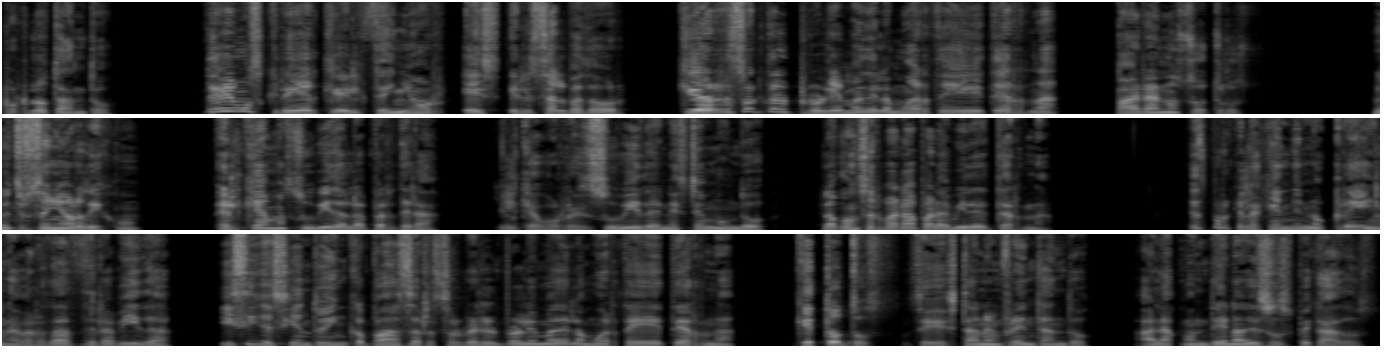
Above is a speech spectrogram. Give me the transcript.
Por lo tanto, debemos creer que el Señor es el Salvador que ha resuelto el problema de la muerte eterna para nosotros. Nuestro Señor dijo, El que ama su vida la perderá, y el que aborrece su vida en este mundo la conservará para vida eterna es porque la gente no cree en la verdad de la vida y sigue siendo incapaz de resolver el problema de la muerte eterna que todos se están enfrentando a la condena de sus pecados.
